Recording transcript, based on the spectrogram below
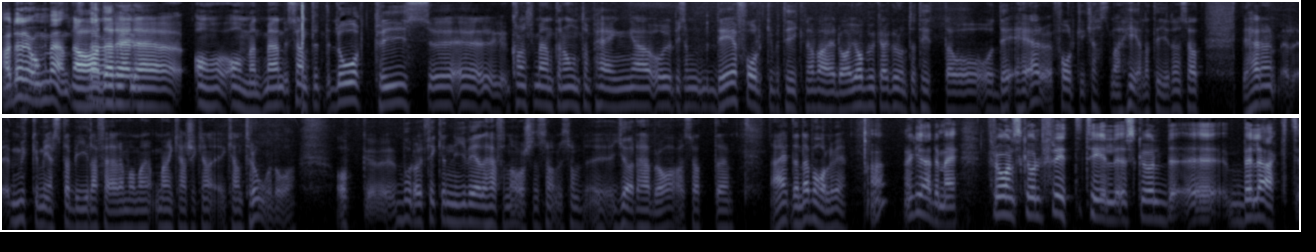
Ja, där är det omvänt. Ja, där, där är det omvänt. Men samtidigt lågt pris, eh, konsumenten har ont om pengar och liksom, det är folk i butikerna varje dag. Jag brukar gå runt och titta och, och, det är folk i kassorna hela tiden. Så att det här är en mycket mer stabil affär än vad man, man kanske kan, kan, tro då. Och eh, bolaget fick en ny VD här för några år sedan som, som eh, gör det här bra. Så att, eh, nej, den där behåller vi. Ja, jag gläder mig. Från skuldfritt till skuldbelagt.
